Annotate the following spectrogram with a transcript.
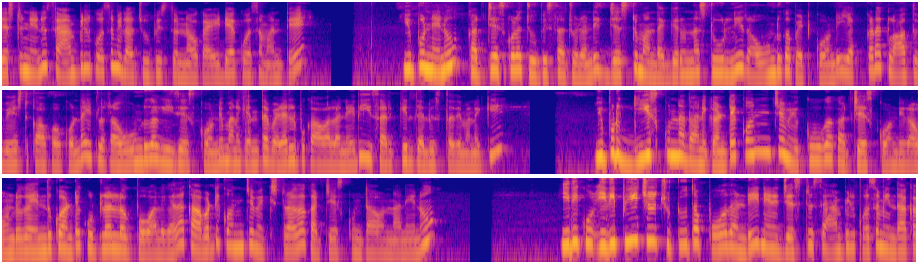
జస్ట్ నేను శాంపిల్ కోసం ఇలా చూపిస్తున్నా ఒక ఐడియా కోసం అంతే. ఇప్పుడు నేను కట్ చేసి కూడా చూపిస్తా చూడండి. జస్ట్ మన దగ్గర ఉన్న స్టూల్ని రౌండ్గా పెట్టుకోండి. ఎక్కడ క్లాత్ వేస్ట్ కాకోకుండా ఇట్లా రౌండ్గా గీసేసుకోండి. మనకి ఎంత వెడల్పు కావాలనేది ఈ సర్కిల్ తెలుస్తుంది మనకి. ఇప్పుడు గీసుకున్న దానికంటే కొంచెం ఎక్కువగా కట్ చేసుకోండి రౌండ్గా. ఎందుకు అంటే కుట్లల్లోకి పోవాలి కదా. కాబట్టి కొంచెం ఎక్స్ట్రాగా కట్ చేసుకుంటా ఉన్నా నేను. ఇది ఇది పీచు చుట్టూతో పోదండి. నేను జస్ట్ శాంపిల్ కోసం ఇందాక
